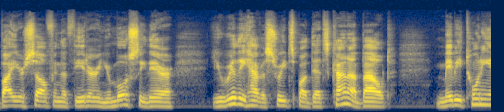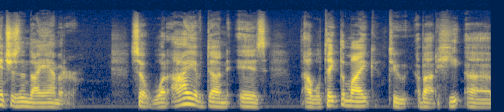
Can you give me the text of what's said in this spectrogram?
by yourself in the theater and you're mostly there, you really have a sweet spot that's kind of about maybe 20 inches in diameter. So, what I have done is I will take the mic to about he, uh,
